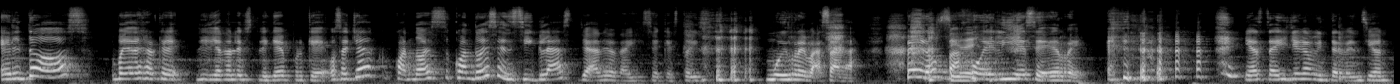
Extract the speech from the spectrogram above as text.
el 2, voy a dejar que Liliana le explique porque, o sea, ya cuando es, cuando es en siglas, ya de ahí sé que estoy muy rebasada. Pero bajo el ISR. y hasta ahí llega mi intervención.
